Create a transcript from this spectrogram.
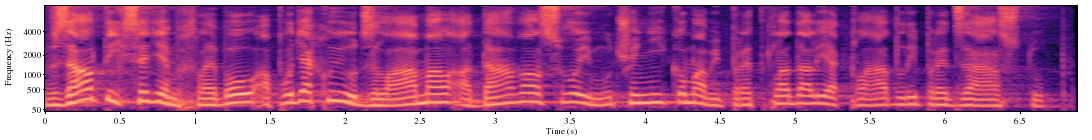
Vzal tých sedem chlebov a poďakujúc zlámal a dával svojim učeníkom, aby predkladali a kládli pred zástup.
